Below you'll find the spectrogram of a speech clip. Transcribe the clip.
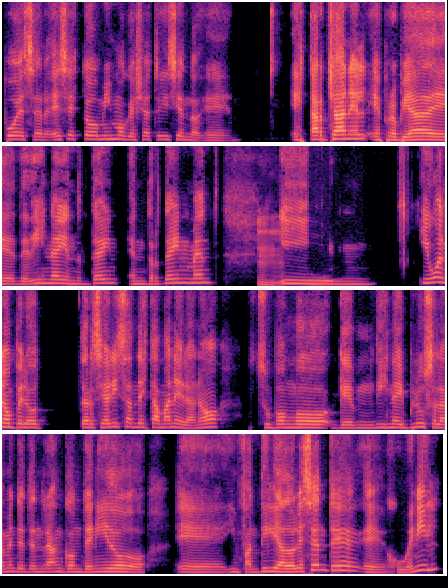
puede ser. Es esto mismo que ya estoy diciendo. eh, Star Channel es propiedad de, de Disney Entertain- Entertainment. Y, y bueno, pero terciarizan de esta manera, ¿no? Supongo que en Disney Plus solamente tendrán contenido eh, infantil y adolescente, eh, juvenil,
